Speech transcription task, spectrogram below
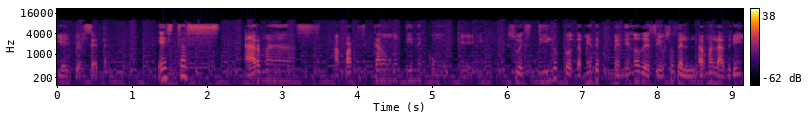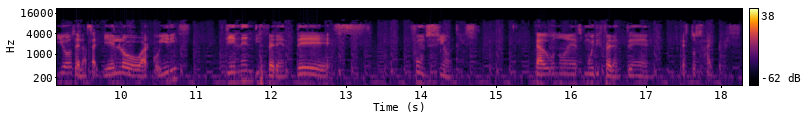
y Hyper Z. Estas armas, aparte cada uno tiene como que su estilo, pero también dependiendo de si usas el arma ladrillos, el lanzahielo o arcoiris, tienen diferentes funciones. Cada uno es muy diferente en estos hypers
